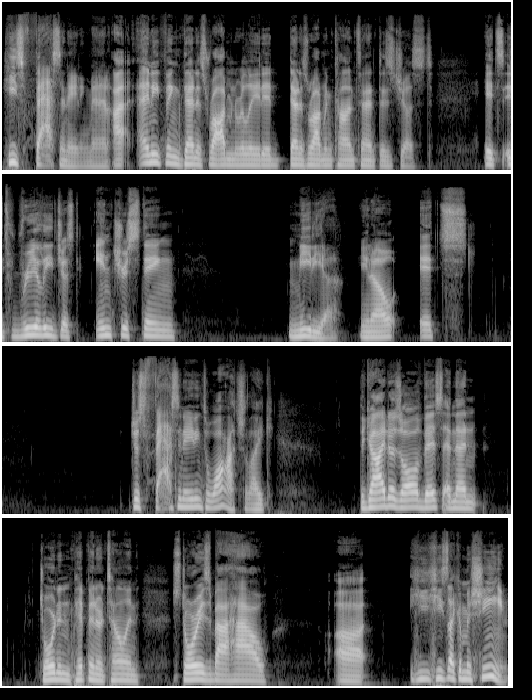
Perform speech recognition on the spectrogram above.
he's fascinating, man. I, anything Dennis Rodman related, Dennis Rodman content is just it's it's really just interesting media, you know? It's just fascinating to watch. Like the guy does all of this and then Jordan and Pippen are telling stories about how uh he he's like a machine.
